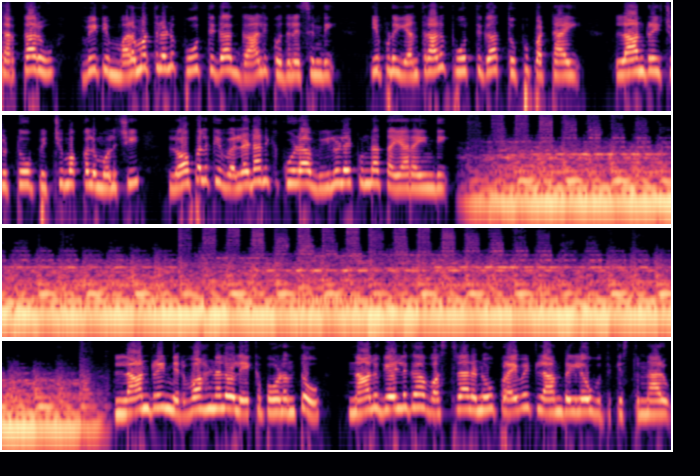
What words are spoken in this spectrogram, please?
సర్కారు వీటి మరమ్మతులను పూర్తిగా గాలి కొదిలేసింది. ఇప్పుడు యంత్రాలు పూర్తిగా తుప్పుపట్టాయి లాండ్రీ చుట్టూ పిచ్చి మొక్కలు మొలిచి లోపలికి వెళ్ళడానికి కూడా వీలు లేకుండా తయారైంది. లాండ్రీ నిర్వహణలో లేకపోవడంతో నాలుగేళ్ళుగా వస్త్రాలను ప్రైవేట్ లాండ్రీలో ఉతికిస్తున్నారు.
